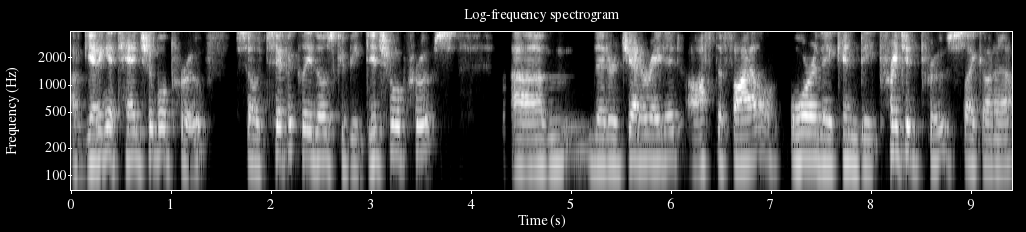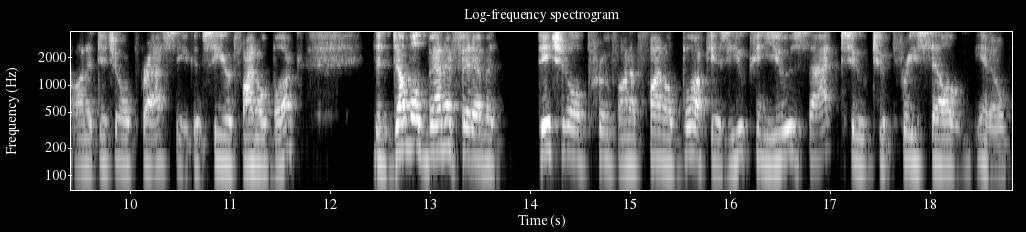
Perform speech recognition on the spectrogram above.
of getting a tangible proof. So typically those could be digital proofs um, that are generated off the file, or they can be printed proofs like on a, on a digital press. So you can see your final book. The double benefit of a digital proof on a final book is you can use that to to pre-sell you know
